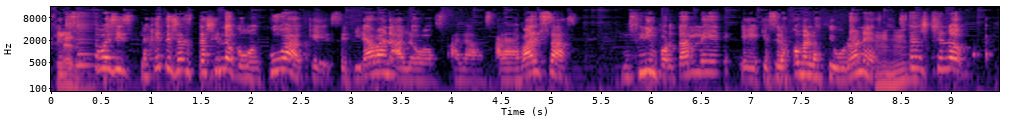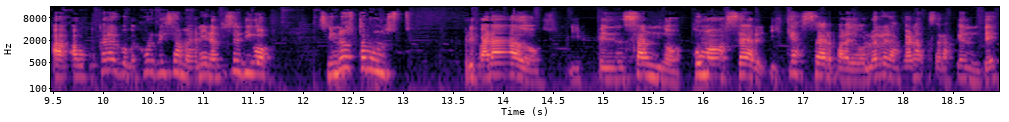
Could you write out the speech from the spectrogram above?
Claro. Entonces vos decís, la gente ya se está yendo como en Cuba, que se tiraban a, los, a, las, a las balsas sin importarle eh, que se los coman los tiburones. Se están yendo a, a buscar algo mejor de esa manera. Entonces digo, si no estamos preparados y pensando cómo hacer y qué hacer para devolverle las ganas a la gente,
